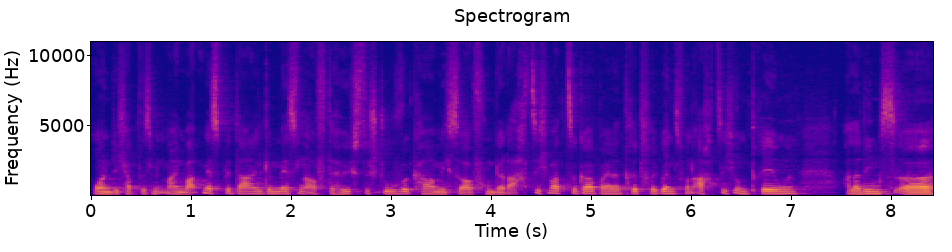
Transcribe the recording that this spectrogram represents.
und ich habe das mit meinen Wattmesspedalen gemessen. Auf der höchsten Stufe kam ich so auf 180 Watt sogar bei einer Trittfrequenz von 80 Umdrehungen. Allerdings äh,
